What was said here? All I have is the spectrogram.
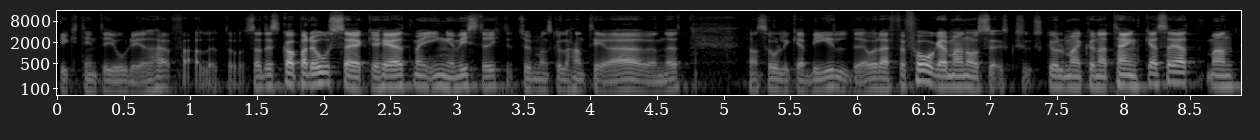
vilket inte gjorde i det här fallet. Då. Så det skapade osäkerhet, men ingen visste riktigt hur man skulle hantera ärendet. Det fanns olika bilder och därför frågade man oss, skulle man kunna tänka sig att man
